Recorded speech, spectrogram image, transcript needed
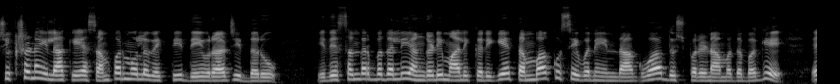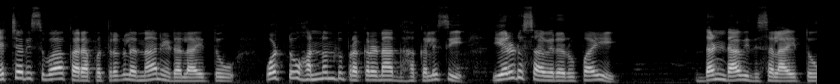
ಶಿಕ್ಷಣ ಇಲಾಖೆಯ ಸಂಪನ್ಮೂಲ ವ್ಯಕ್ತಿ ದೇವರಾಜ್ ಇದ್ದರು. ಇದೇ ಸಂದರ್ಭದಲ್ಲಿ ಅಂಗಡಿ ಮಾಲೀಕರಿಗೆ ತಂಬಾಕು ಸೇವನೆಯಿಂದಾಗುವ ದುಷ್ಪರಿಣಾಮದ ಬಗ್ಗೆ ಎಚ್ಚರಿಸುವ ಕರಪತ್ರಗಳನ್ನು ನೀಡಲಾಯಿತು. ಒಟ್ಟು ಹನ್ನೊಂದು ಪ್ರಕರಣ ದಾಖಲಿಸಿ ಎರಡು ಸಾವಿರ ರೂಪಾಯಿ ದಂಡ ವಿಧಿಸಲಾಯಿತು.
